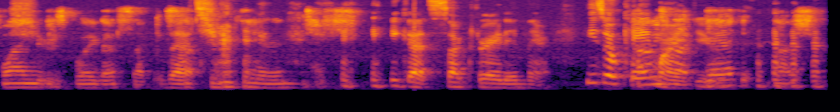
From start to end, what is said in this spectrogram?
flying Sure. display got sucked. That's sucked in right. he got sucked right in there. He's okay, he's mind not you. dead? Sure.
